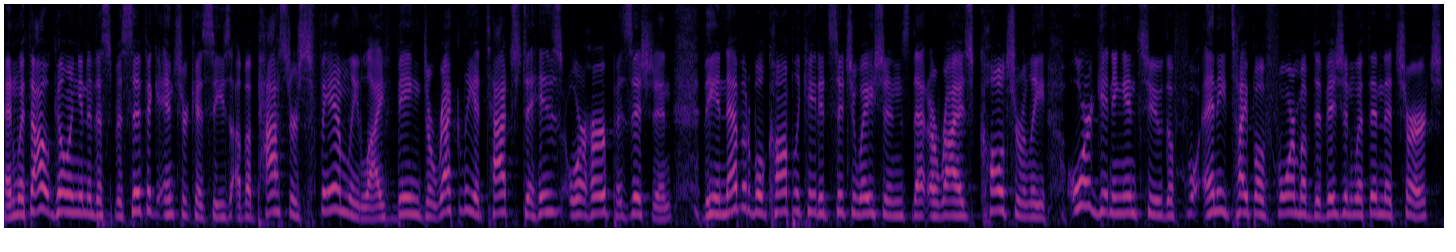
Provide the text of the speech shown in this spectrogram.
And without going into the specific intricacies of a pastor's family life being directly attached to his or her position, the inevitable complicated situations that arise culturally or getting into the, any type of form of division within the church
